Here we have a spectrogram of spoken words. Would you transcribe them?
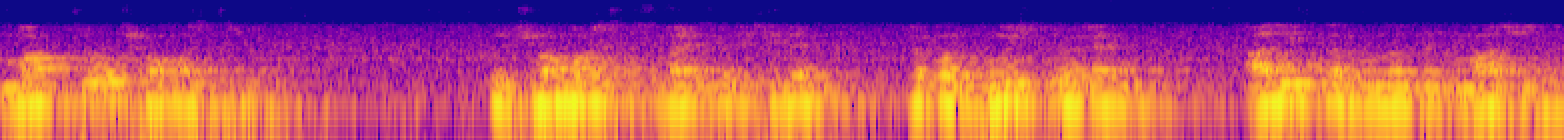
মাত্র ছ মাসে ছিলেন। ছ মাস মায়ের পেটে ছিলেন যখন ভূমিষ্ঠ হলেন আলী কারুল্লাহের মা ছিলেন।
